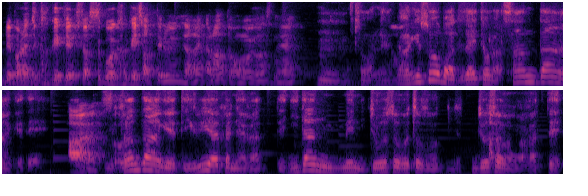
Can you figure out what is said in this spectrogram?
レバレッジかけてる人はすごいかけちゃってるんじゃないかなと思いますね。うん、そうね。上げ相場って大体ほら、三段上げで、はい、3段上げて緩やかに上がって2段目に上昇がちょっと上昇が上がって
